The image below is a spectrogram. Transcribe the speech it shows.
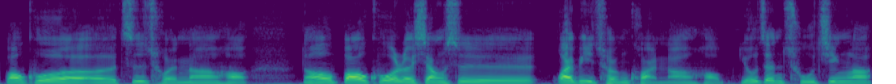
包括呃资存啦，哈，然后包括了像是外币存款啦，哈，邮政储金啦，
